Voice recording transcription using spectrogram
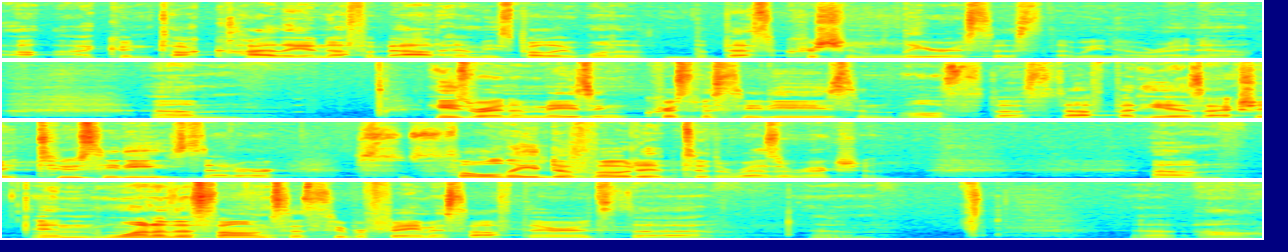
I, I, couldn't talk highly enough about him. He's probably one of the best Christian lyricists that we know right now. Um, he's written amazing Christmas CDs and all this stuff, but he has actually two CDs that are solely devoted to the resurrection. Um, and one of the songs that's super famous off there, it's the, um, uh, oh,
